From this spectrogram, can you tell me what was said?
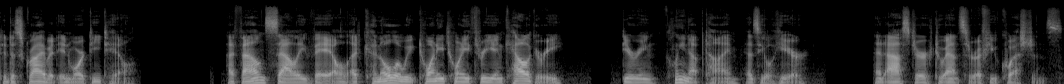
to describe it in more detail. I found Sally Vail at Canola Week 2023 in Calgary during cleanup time, as you'll hear, and asked her to answer a few questions.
